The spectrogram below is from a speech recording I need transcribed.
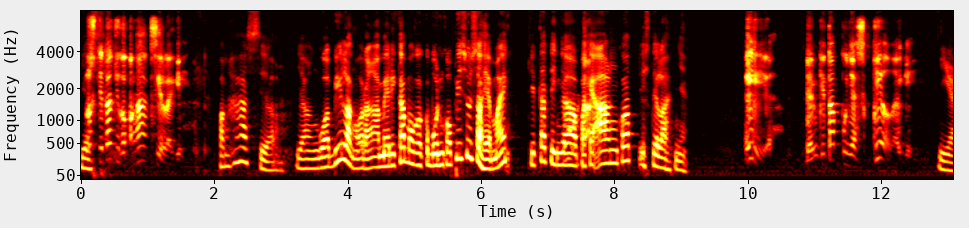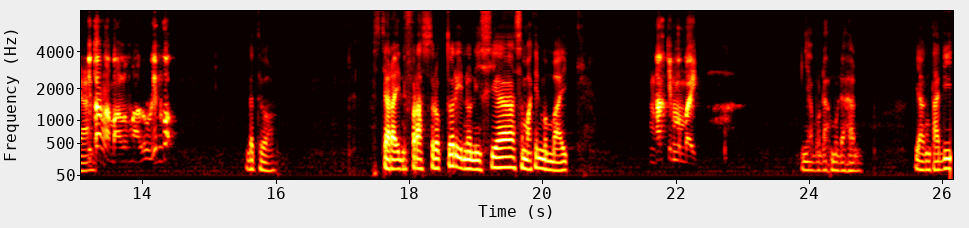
Terus Yes, kita juga penghasil lagi. Penghasil. Yang gua bilang orang Amerika mau ke kebun kopi susah ya, Mike. Kita tinggal pakai angkot istilahnya. Iya. Dan kita punya skill lagi. Iya, Kita nggak malu-maluin kok. betul. Secara infrastruktur Indonesia semakin membaik. Makin membaik. Ya mudah-mudahan. Yang tadi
